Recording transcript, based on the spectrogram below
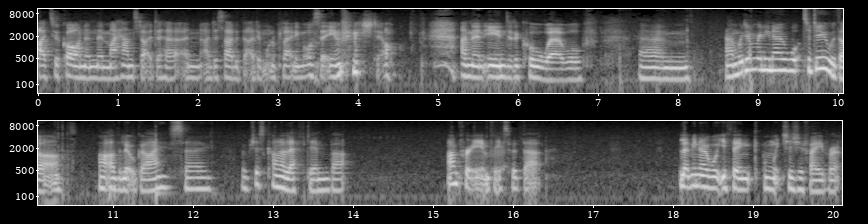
I took on and then my hand started to hurt and I decided that I didn't want to play anymore so Ian finished it off. And then Ian did a cool werewolf. Um, and we didn't really know what to do with our, our other little guy so we've just kind of left him but I'm pretty impressed with that. Let me know what you think and which is your favourite.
